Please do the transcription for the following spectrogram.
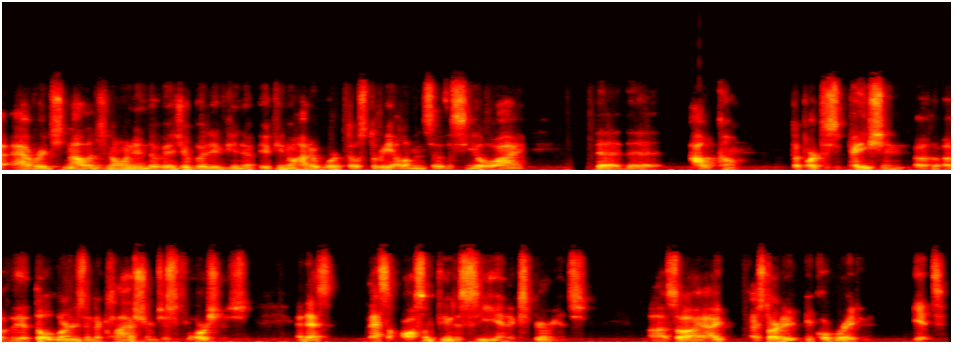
a, average knowledge knowing individual, but if you know if you know how to work those three elements of the COI, the the outcome, the participation of, of the adult learners in the classroom just flourishes, and that's that's an awesome thing to see and experience. Uh, so I, I started incorporating it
